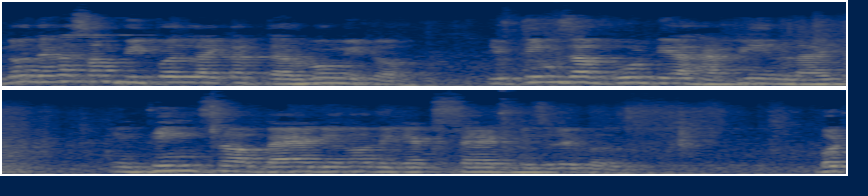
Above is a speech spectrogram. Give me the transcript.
You know, there are some people like a thermometer. If things are good, they are happy in life. If things are bad, you know, they get sad, miserable. But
